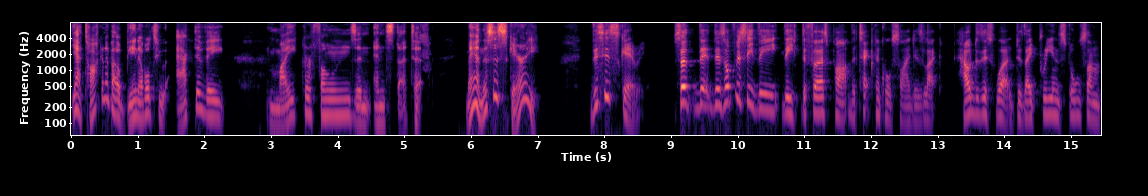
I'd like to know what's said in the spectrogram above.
yeah, talking about being able to activate microphones and and stuff to man, this is scary. this is scary. So th- there's obviously the, the the first part, the technical side is like, how does this work? Do they pre-install some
